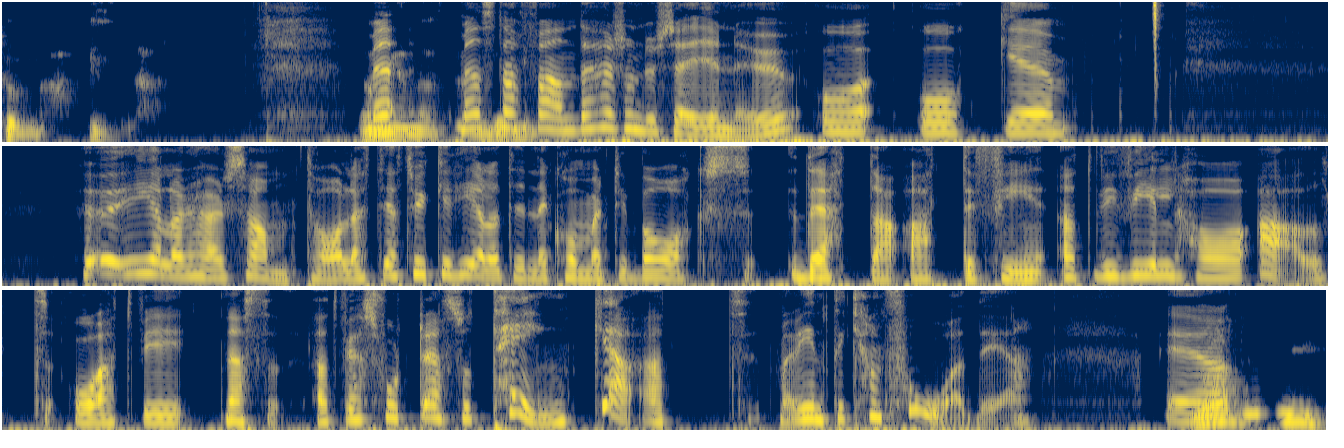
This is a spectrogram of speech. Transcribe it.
tunga bilar? men, men Staffan, det här som du säger nu och, och eh, hela det här samtalet. Jag tycker hela tiden det kommer tillbaks detta att, det att vi vill ha allt och att vi, nästan, att vi har svårt att tänka att vi inte kan få det. Ja, eh, det, är,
